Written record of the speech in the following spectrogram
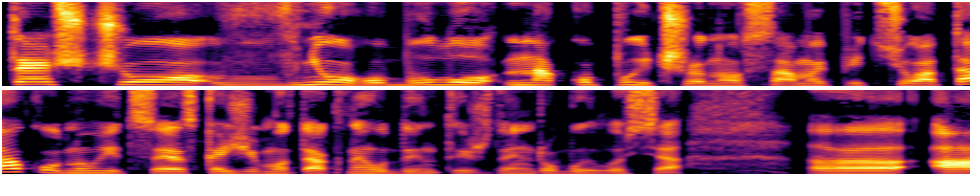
те, що в нього було накопичено саме під цю атаку. Ну і це, скажімо так, не один тиждень робилося. А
